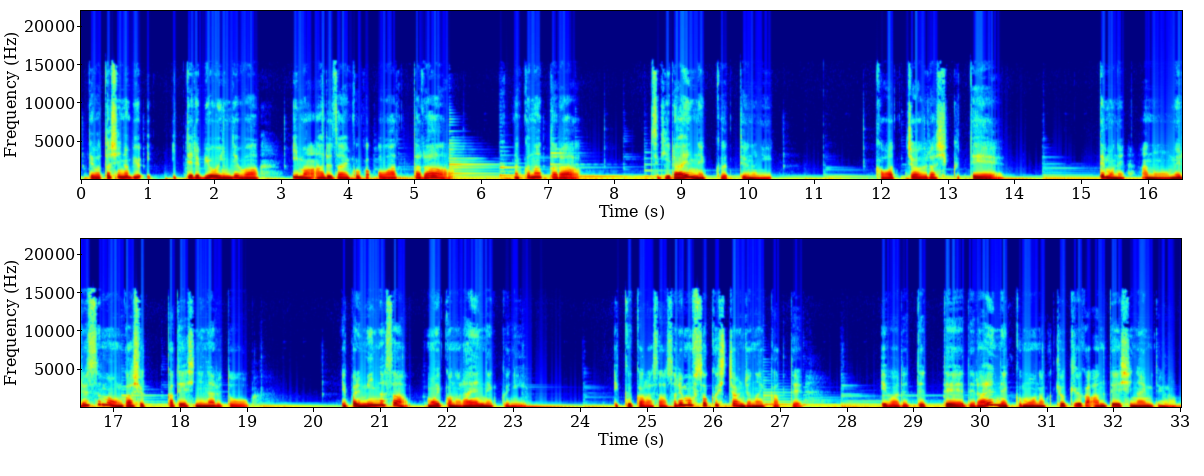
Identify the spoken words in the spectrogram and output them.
で私の行ってる病院では今ある在庫が終わったらなくなったら次ラエンネックっていうのに変わっちゃうらしくてでもねあのメルスモンが出荷停止になるとやっぱりみんなさもう一個のラエンネックに行くからさそれも不足しちゃうんじゃないかって言われててでラエンネックもなんか供給が安定しないみたいな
